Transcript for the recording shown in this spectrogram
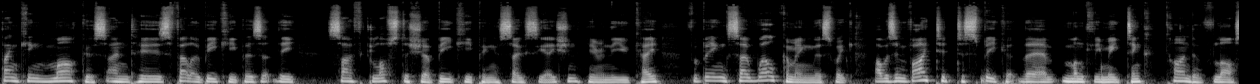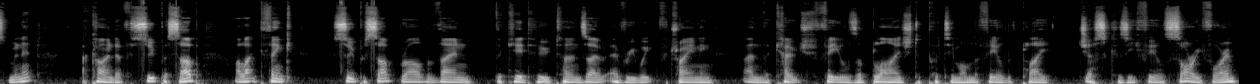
thanking Marcus and his fellow beekeepers at the South Gloucestershire Beekeeping Association here in the UK for being so welcoming this week. I was invited to speak at their monthly meeting, kind of last minute, a kind of super sub. I like to think super sub rather than the kid who turns out every week for training and the coach feels obliged to put him on the field of play just because he feels sorry for him.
